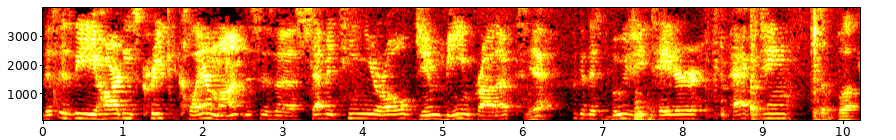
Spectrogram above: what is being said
This is the Hardin's Creek Clermont. This is a 17-year-old Jim Beam product. Yeah, Look at this bougie tater packaging. there's a book.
